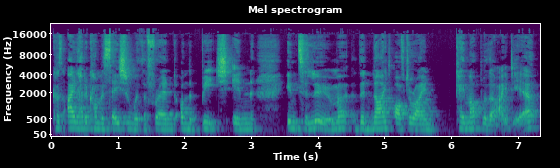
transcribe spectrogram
because I'd had a conversation with a friend on the beach in in Tulum the night after I came up with the idea.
